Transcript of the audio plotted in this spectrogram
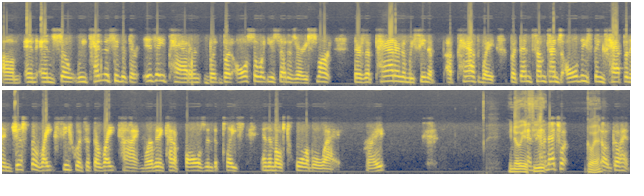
Um, and and so we tend to see that there is a pattern, but but also what you said is very smart. There's a pattern, and we've seen a, a pathway. But then sometimes all these things happen in just the right sequence at the right time, where everything kind of falls into place in the most horrible way, right? You know, if and, you and that's what. Go ahead. Oh, go ahead.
